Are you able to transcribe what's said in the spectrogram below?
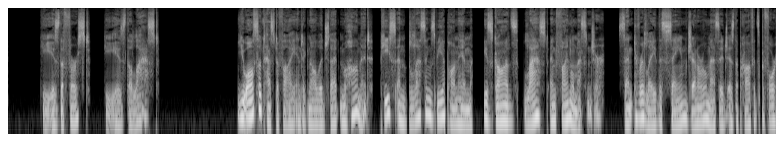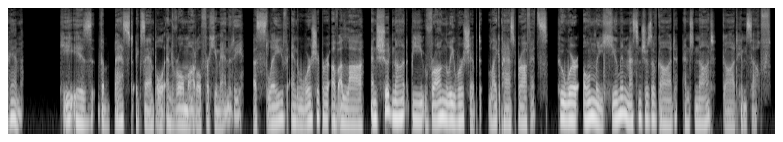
He is the first, He is the last. You also testify and acknowledge that Muhammad, peace and blessings be upon him, is God's last and final messenger, sent to relay the same general message as the prophets before him he is the best example and role model for humanity, a slave and worshipper of Allah, and should not be wrongly worshipped like past prophets, who were only human messengers of God and not God Himself.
